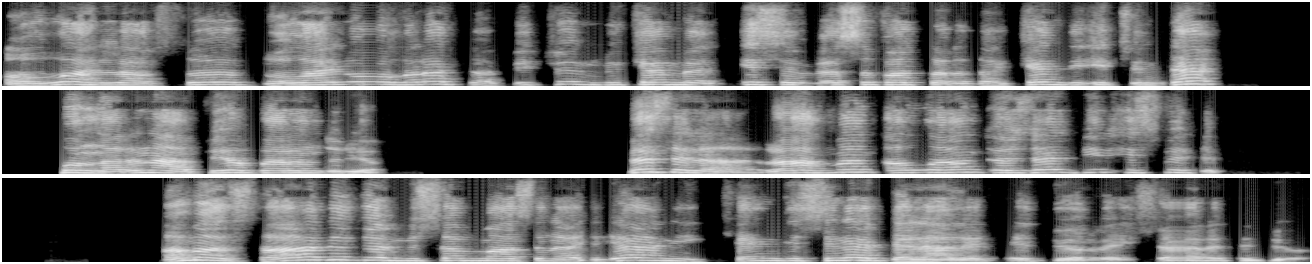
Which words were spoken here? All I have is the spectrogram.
Allah lafzı dolaylı olarak da bütün mükemmel isim ve sıfatları da kendi içinde bunları ne yapıyor? Barındırıyor. Mesela Rahman Allah'ın özel bir ismidir. Ama sadece müsemmasına yani kendisine delalet ediyor ve işaret ediyor.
